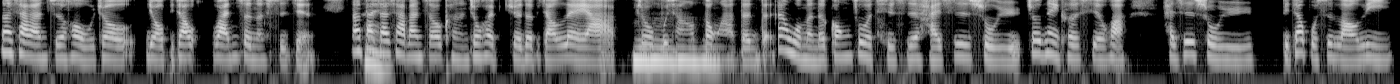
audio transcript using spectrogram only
那下班之后我就有比较完整的时间。那大家哎下班之后可能就会觉得比较累啊，就不想要动啊等等。但我们的工作其实还是属于就内科系的话，还是属于比较不是劳力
